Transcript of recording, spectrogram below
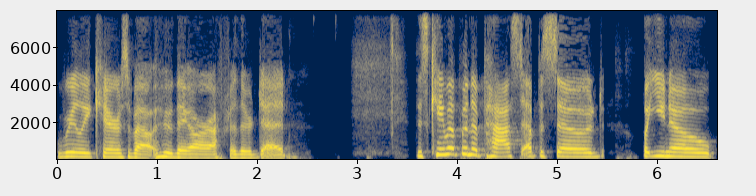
really cares about who they are after they're dead. This came up in a past episode, but you know,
